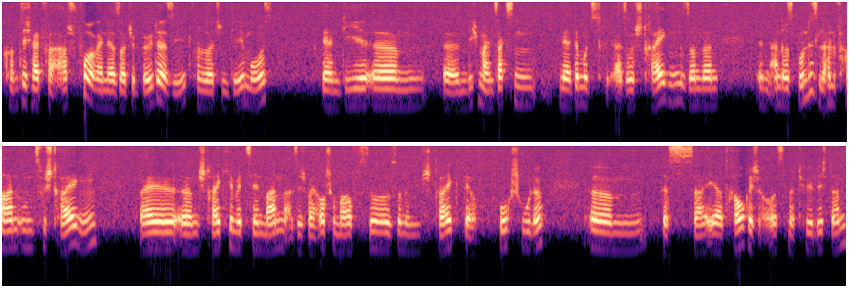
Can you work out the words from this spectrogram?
kommt sich halt verarscht vor, wenn er solche Bilder sieht von solchen Demos, während die ähm, äh, nicht mal in Sachsen mehr also streiken, sondern in ein anderes Bundesland fahren, um zu streiken, weil ähm, Streik hier mit zehn Mann, also ich war auch schon mal auf so, so einem Streik der Hochschule, ähm, das sah eher traurig aus natürlich dann.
